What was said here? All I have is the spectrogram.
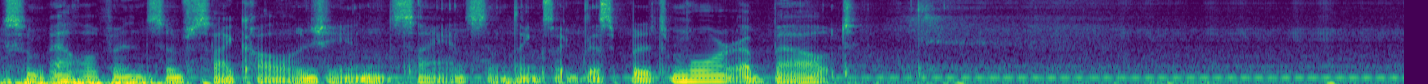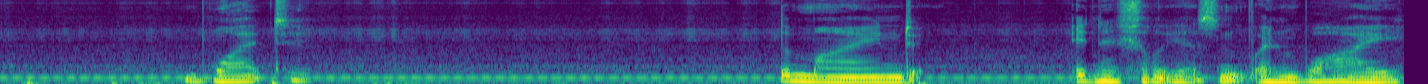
some elements of psychology and science and things like this, but it's more about what the mind initially is and, and why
